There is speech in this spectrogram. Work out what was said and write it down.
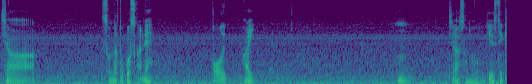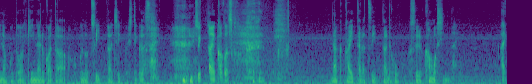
じゃあ、そんなとこっすかね。はい。はい。うん。じゃあ、その技術的なことは気になる方は、僕のツイッターチェックしてください。ツイッターに書くんですか？なんか書いたらツイッターで報告するかもしれない。はい。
